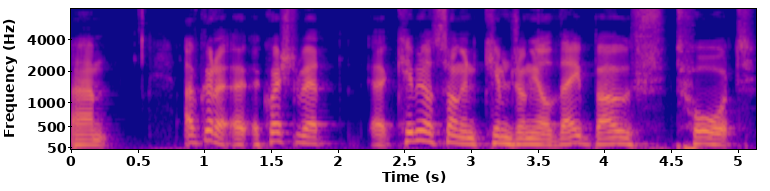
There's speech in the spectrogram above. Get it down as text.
Um, I've got a, a question about uh, Kim Il sung and Kim Jong il. They both taught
